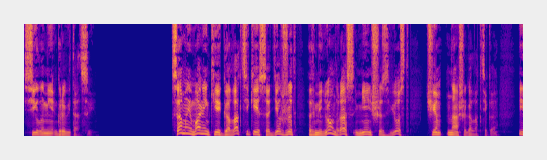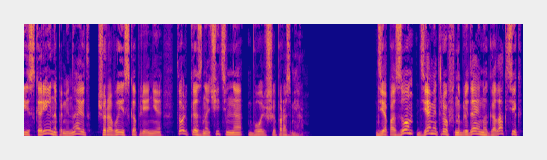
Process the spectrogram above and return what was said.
силами гравитации. Самые маленькие галактики содержат в миллион раз меньше звезд, чем наша галактика, и скорее напоминают шаровые скопления, только значительно больше по размерам. Диапазон диаметров наблюдаемых галактик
